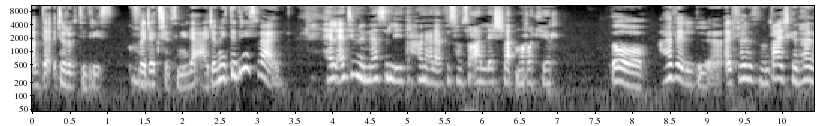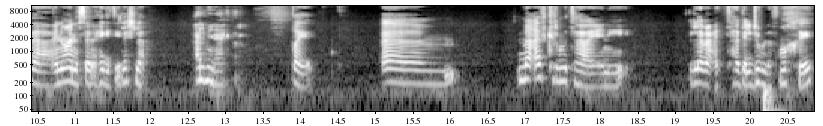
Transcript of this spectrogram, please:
أبدأ أجرب التدريس. فجأة اكتشفت إني لا عجبني التدريس بعد. هل أنت من الناس اللي يطرحون على أنفسهم سؤال ليش لا مرة كثير؟ أوه هذا ال 2018 كان هذا عنوان السنة حقتي ليش لا؟ علمينا أكثر. طيب. أم ما أذكر متى يعني لمعت هذه الجملة في مخي.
